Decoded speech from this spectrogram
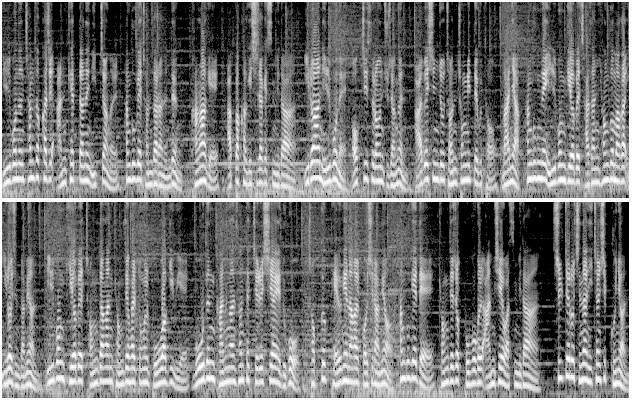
일본은 참석하지 않겠다는 입장을 한국에 전달하는 등 강하게 압박하기 시작했습니다. 이러한 일본의 억지스러운 주장은 아베 신조 전 총리 때부터 만약 한국 내 일본 기업의 자산 현금화가 이뤄진다면 일본 기업의 정당한 경제 활동을 보호하기 위해 모든 가능한 선택지를 시야에 두고 적극 대응해 나갈 것이라며 한국에 대해 경제적 보복을 암시해 왔습니다. 실제로 지난 2019년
